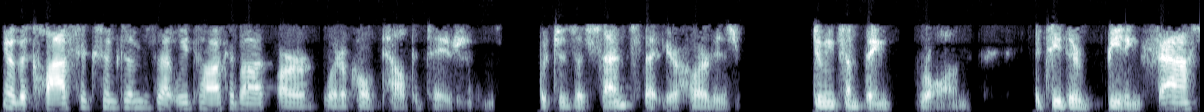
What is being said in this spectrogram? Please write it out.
you know, the classic symptoms that we talk about are what are called palpitations, which is a sense that your heart is doing something wrong. It's either beating fast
